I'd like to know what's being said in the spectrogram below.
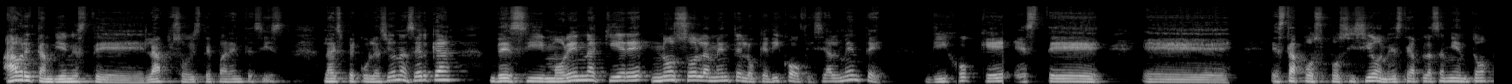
Abre también este lapso, este paréntesis, la especulación acerca de si Morena quiere no solamente lo que dijo oficialmente, dijo que este, eh, esta posposición, este aplazamiento,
